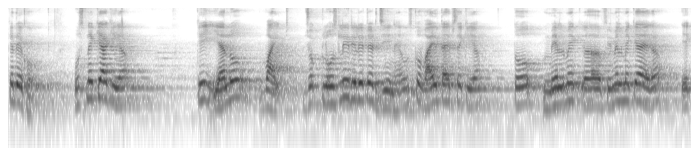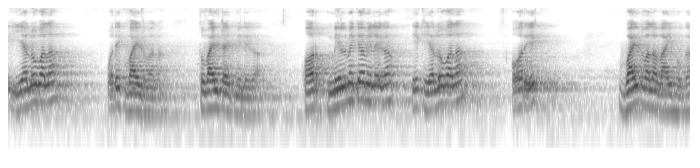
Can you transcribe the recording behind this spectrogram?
कि देखो, उसने क्या किया? कि येलो वाइट जो क्लोजली रिलेटेड जीन है, उसको वाइल्ड टाइप से किया. तो मेल में फीमेल में क्या आएगा? एक येलो वाला और एक वाइल्ड वाला. तो वाइल्ड टाइप मिलेगा. और मेल में क्या मिलेगा? एक येलो वाला और एक वाइल्ड वाला वाई होगा.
